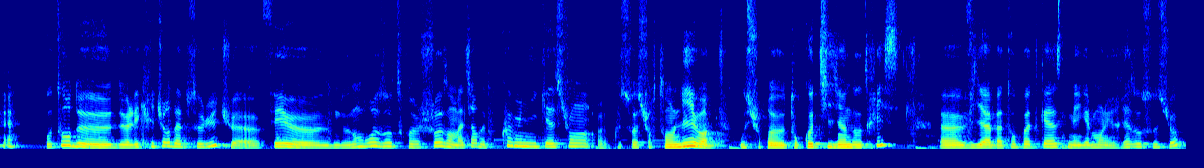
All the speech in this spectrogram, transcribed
Autour de, de l'écriture d'absolu, tu as fait de nombreuses autres choses en matière de communication, que ce soit sur ton livre ou sur ton quotidien d'autrice, via bah, ton podcast, mais également les réseaux sociaux.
